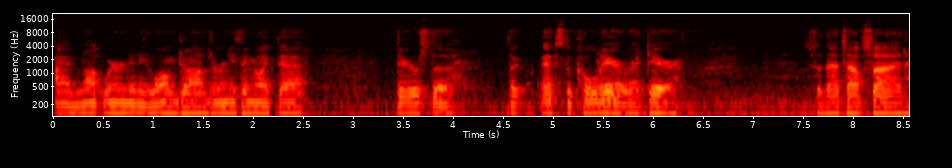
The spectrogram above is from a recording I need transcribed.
I am not wearing any long johns or anything like that. There's the, the that's the cold air right there. So that's outside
